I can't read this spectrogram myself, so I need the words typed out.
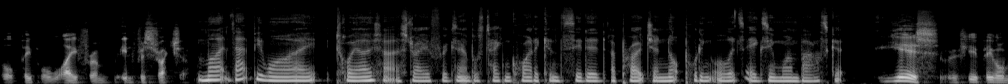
or people away from infrastructure. Might that be why Toyota Australia, for example, has taken quite a considered approach and not putting all its eggs in one basket? Yes, a few people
